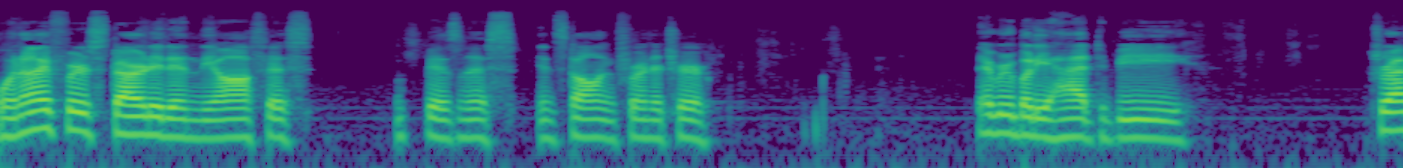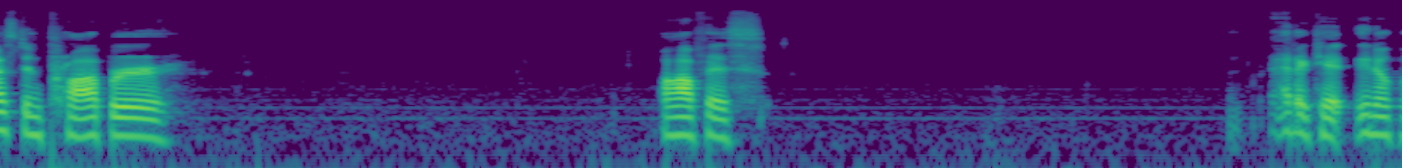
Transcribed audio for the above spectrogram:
When I first started in the office business installing furniture, everybody had to be dressed in proper office etiquette. You know,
